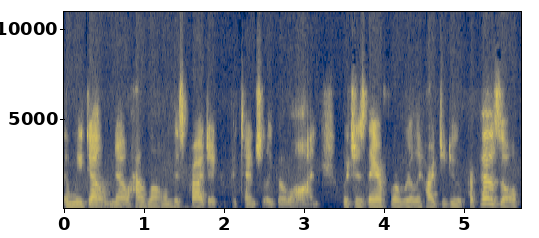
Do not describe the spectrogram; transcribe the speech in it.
then we don't know how long this project could potentially go on, which is therefore really hard to do a proposal.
